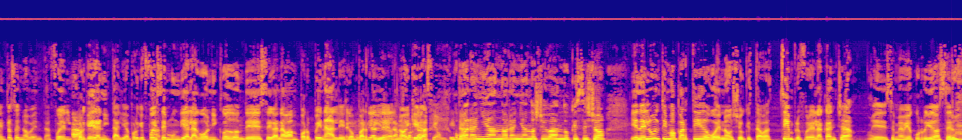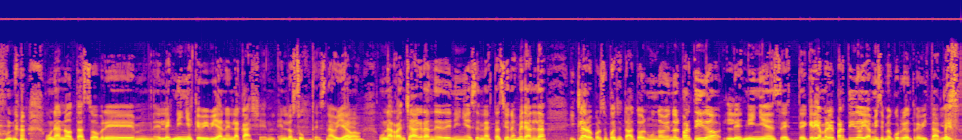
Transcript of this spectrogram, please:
Entonces 90, fue el, Ah. porque era en Italia, porque fue ese mundial agónico donde se ganaban por penales El los partidos, la ¿no? Y que iba como Italia. arañando, arañando, llegando, qué sé yo. Y en el último partido, bueno, yo que estaba siempre fuera de la cancha, eh, se me había ocurrido hacer una, una nota sobre mm, las niñas que vivían en la calle, en, en los subtes. Había Bien. una grande de niñas en la estación Esmeralda y claro, por supuesto, estaba todo el mundo viendo el partido, les niñes este, querían ver el partido y a mí se me ocurrió entrevistarles.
